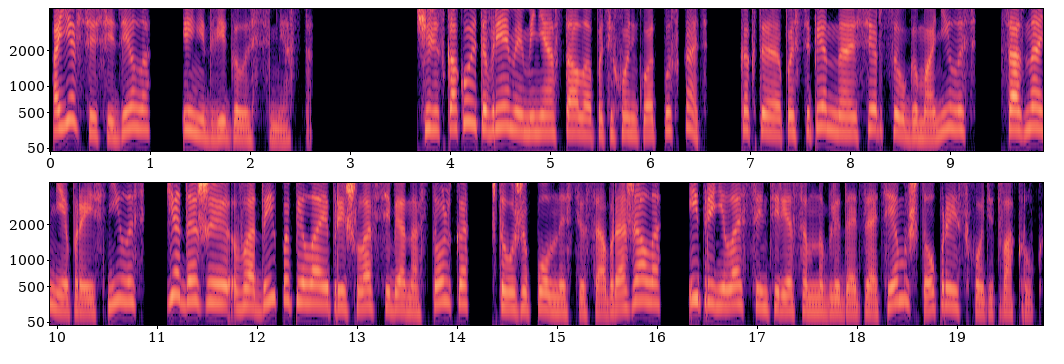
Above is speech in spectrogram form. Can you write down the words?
а я все сидела и не двигалась с места. Через какое-то время меня стало потихоньку отпускать. Как-то постепенно сердце угомонилось, сознание прояснилось, я даже воды попила и пришла в себя настолько, что уже полностью соображала и принялась с интересом наблюдать за тем, что происходит вокруг.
